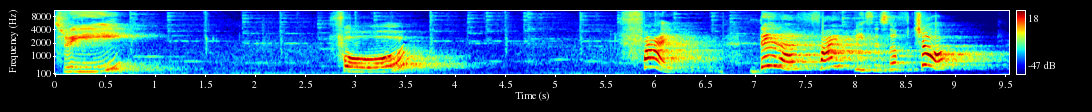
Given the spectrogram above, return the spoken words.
three, four, five. There are five pieces of chalk.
